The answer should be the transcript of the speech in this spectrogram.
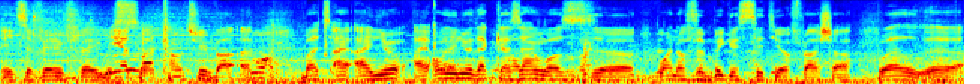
It's a very famous uh, country, but uh, but I, I knew I only knew that Kazan was uh, one of the biggest city of Russia. Well, uh,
